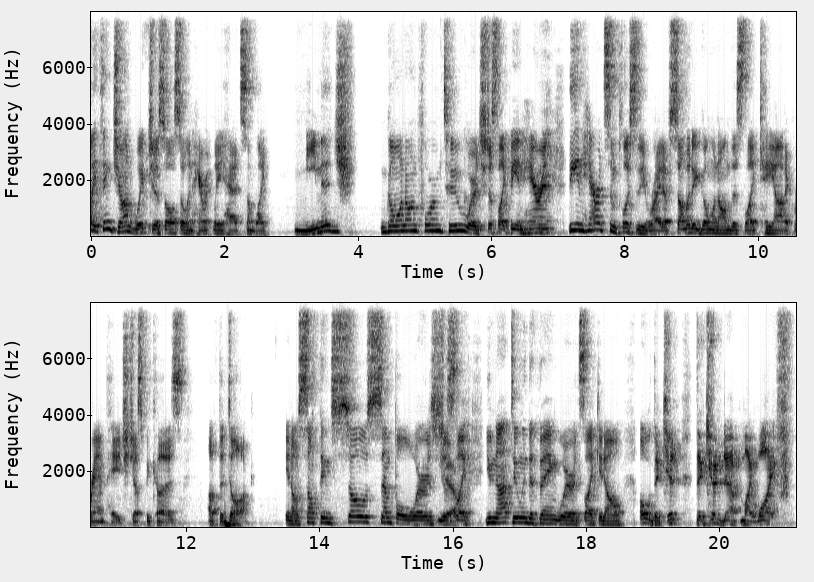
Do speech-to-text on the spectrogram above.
I think John Wick just also inherently had some like memeage going on for him too, where it's just like the inherent the inherent simplicity, right, of somebody going on this like chaotic rampage just because of the dog. You know, something so simple where it's just Yeah. like you're not doing the thing where it's like, you know, oh the kid they kidnapped my wife.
